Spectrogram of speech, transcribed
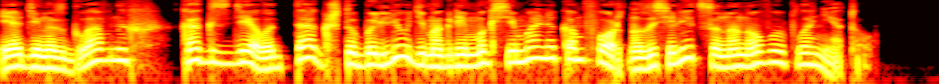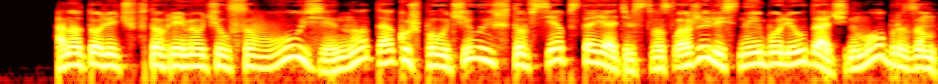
И один из главных — как сделать так, чтобы люди могли максимально комфортно заселиться на новую планету. Анатолич в то время учился в ВУЗе, но так уж получилось, что все обстоятельства сложились наиболее удачным образом,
